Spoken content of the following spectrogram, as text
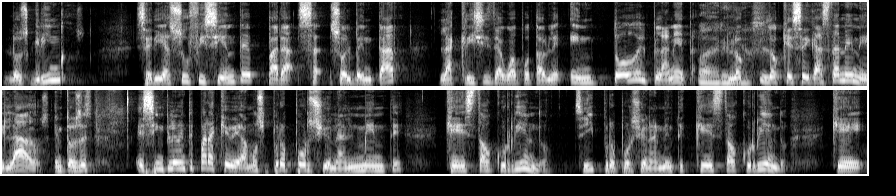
los gringos, sería suficiente para solventar la crisis de agua potable en todo el planeta. Lo, lo que se gastan en helados. Entonces, es simplemente para que veamos proporcionalmente qué está ocurriendo. ¿Sí? Proporcionalmente qué está ocurriendo. Que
